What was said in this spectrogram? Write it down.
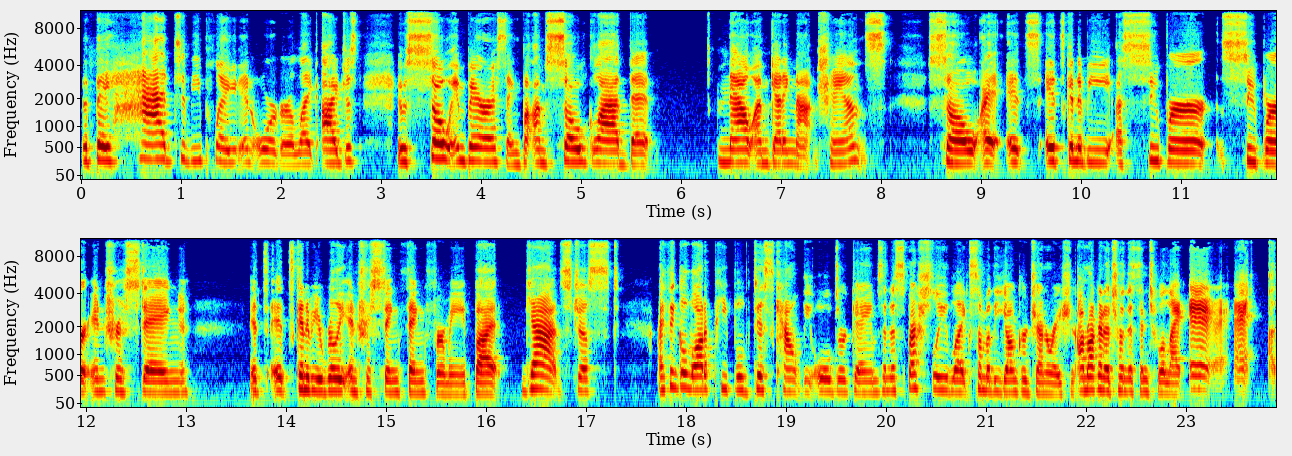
that they had to be played in order. Like I just it was so embarrassing, but I'm so glad that now I'm getting that chance. So I it's it's going to be a super super interesting it's it's going to be a really interesting thing for me. But yeah, it's just I think a lot of people discount the older games, and especially like some of the younger generation. I'm not going to turn this into a like eh, eh, eh,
